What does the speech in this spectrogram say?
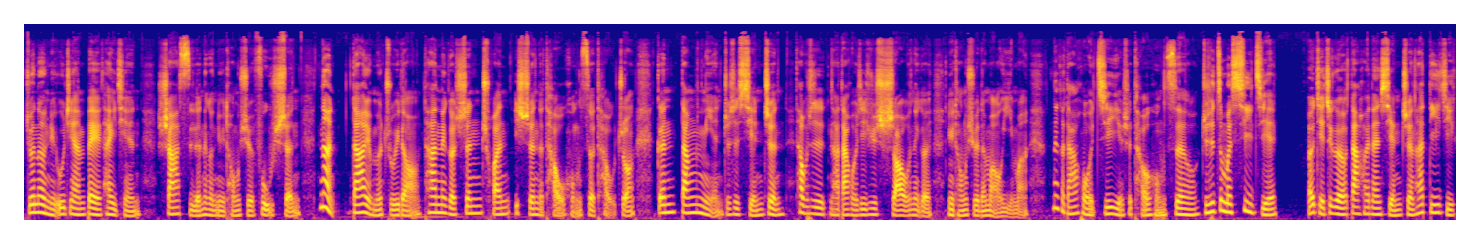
就那个女巫竟然被他以前杀死的那个女同学附身。那大家有没有注意到，他那个身穿一身的桃红色套装，跟当年就是贤正，他不是拿打火机去烧那个女同学的毛衣吗？那个打火机也是桃红色哦，就是这么细节。而且这个大坏蛋贤正，他第一集。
